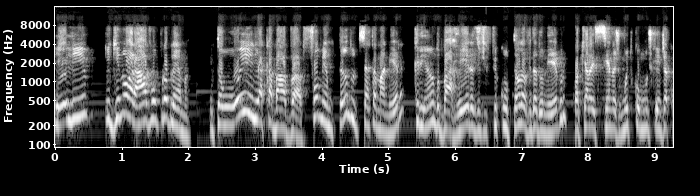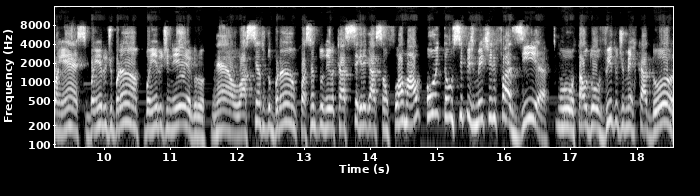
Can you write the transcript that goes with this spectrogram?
ele ignorava o problema. Então, ou ele acabava fomentando de certa maneira, criando barreiras e dificultando a vida do negro, com aquelas cenas muito comuns que a gente já conhece, banheiro de branco, banheiro de negro, né, o assento do branco, o assento do negro, aquela segregação formal, ou então simplesmente ele fazia o tal do ouvido de mercador,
